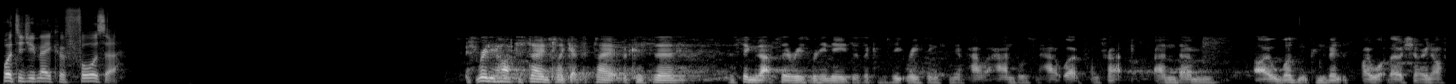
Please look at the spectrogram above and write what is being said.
What did you make of Forza? It's really hard to say until I get to play it because the the thing that series really needs is a complete rethinking of how it handles and how it works on track. And um, I wasn't convinced by what they were showing off,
